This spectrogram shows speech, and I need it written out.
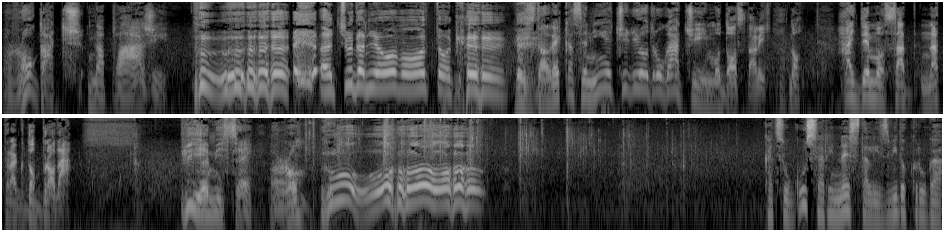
Rogač na plaži. A čudan je ovo otok. Iz daleka se nije činio drugačijim od ostalih. No, hajdemo sad natrag do broda. Pije mi se rom. Kad su gusari nestali iz vidokruga,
